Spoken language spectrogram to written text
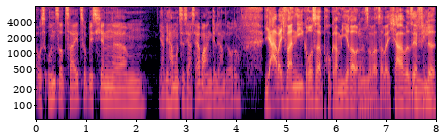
aus unserer Zeit so ein bisschen ähm, ja, wir haben uns das ja selber angelernt, oder? Ja, aber ich war nie großer Programmierer oder mhm. sowas. Aber ich habe sehr mhm. viele,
